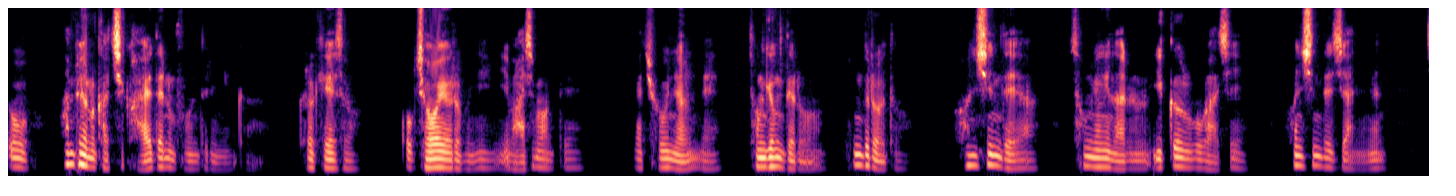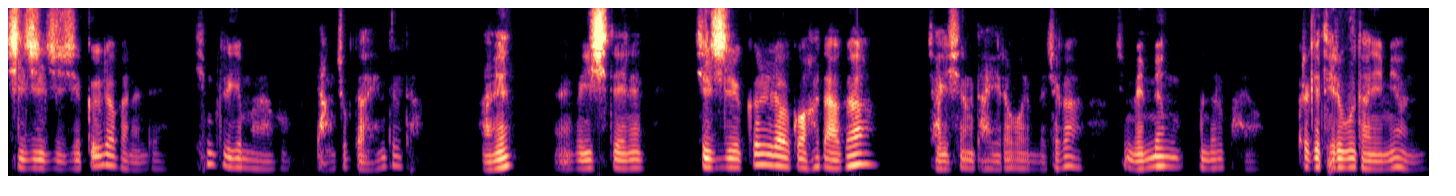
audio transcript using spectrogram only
또 한편은 같이 가야 되는 부분들이니까. 그렇게 해서 꼭 저와 여러분이 이 마지막 때 좋은 열매, 성경대로 힘들어도 헌신돼야 성령이 나를 이끌고 가지 헌신되지 않으면 질질질질 끌려가는데 힘들기만 하고 양쪽 다 힘들다. 아멘? 예, 그이 시대에는 질질 끌려고 하다가 자기 신앙 다 잃어버립니다. 제가 지금 몇 명 분들을 봐요. 그렇게 데리고 다니면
